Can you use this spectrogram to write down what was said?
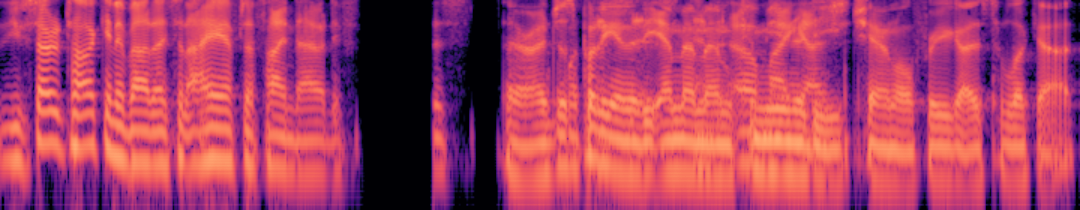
you started talking about. It. I said I have to find out if this. There, I'm just putting it into the MMM and- oh community gosh. channel for you guys to look at.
